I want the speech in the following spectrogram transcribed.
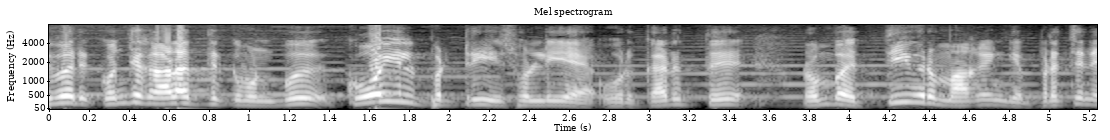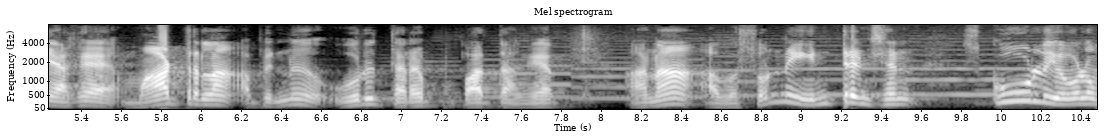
இவர் கொஞ்ச காலத்துக்கு முன்பு கோயில் பற்றி சொல்லிய ஒரு கருத்து ரொம்ப தீவிரமாக இங்கே பிரச்சனையாக மாற்றலாம் அப்படின்னு ஒரு தரப்பு பார்த்தாங்க. ஆனால் அவர் சொன்ன இன்டென்ஷன் ஸ்கூல் எவ்வளோ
